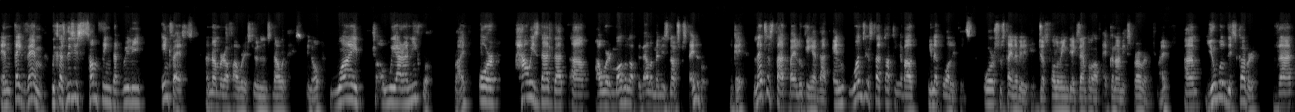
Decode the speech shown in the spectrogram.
and take them because this is something that really interests a number of our students nowadays. You know, why we are unequal, right? Or how is that that uh, our model of development is not sustainable? Okay, let's start by looking at that. And once you start talking about inequalities or sustainability, just following the example of economics programs, right? um, you will discover that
